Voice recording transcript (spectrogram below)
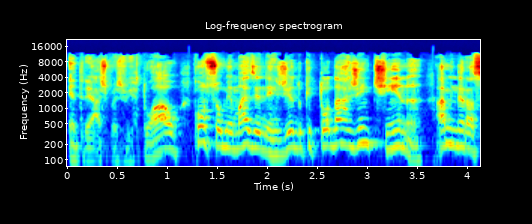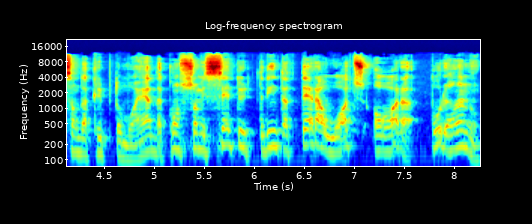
entre aspas, virtual, consome mais energia do que toda a Argentina. A mineração da criptomoeda consome 130 terawatts-hora por ano,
